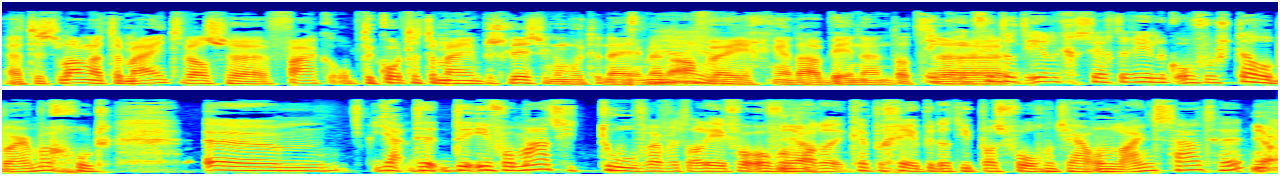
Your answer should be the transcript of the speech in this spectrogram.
het is lange termijn, terwijl ze vaak op de korte termijn beslissingen moeten nemen en afwegingen daarbinnen. Dat, ik, ik, vind dat eerlijk gezegd redelijk onvoorstelbaar. Maar goed, um, ja, de, de informatietool waar we het al even over hadden. Ik heb begrepen dat die pas volgend jaar online staat. Hè? Ja.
